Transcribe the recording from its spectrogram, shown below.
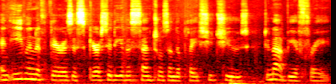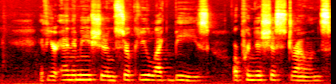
And even if there is a scarcity of essentials in the place you choose, do not be afraid. If your enemies should encircle you like bees, or pernicious drones,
